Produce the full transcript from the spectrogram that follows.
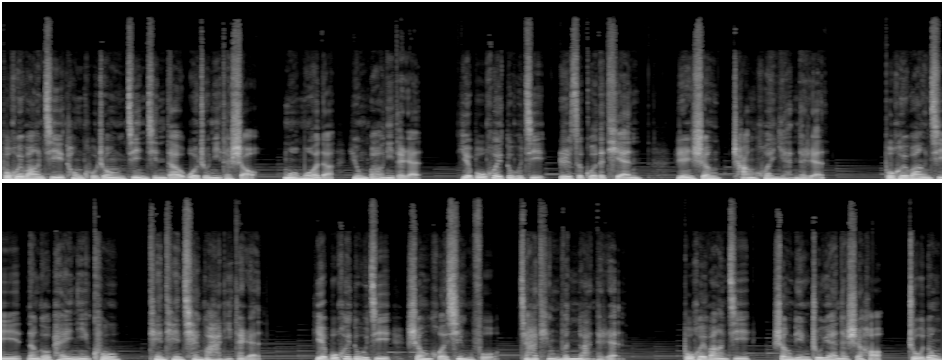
不会忘记痛苦中紧紧地握住你的手，默默地拥抱你的人，也不会妒忌日子过得甜、人生常欢颜的人，不会忘记能够陪你哭、天天牵挂你的人，也不会妒忌生活幸福、家庭温暖的人，不会忘记生病住院的时候主动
